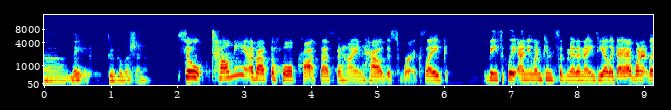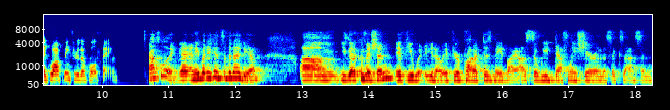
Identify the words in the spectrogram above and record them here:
uh, made through Volition. So tell me about the whole process behind how this works. Like basically anyone can submit an idea. Like i, I want to like walk me through the whole thing. Absolutely. Yeah anybody can submit an idea. Um, you get a commission if you you know if your product is made by us. So we definitely share in the success. And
